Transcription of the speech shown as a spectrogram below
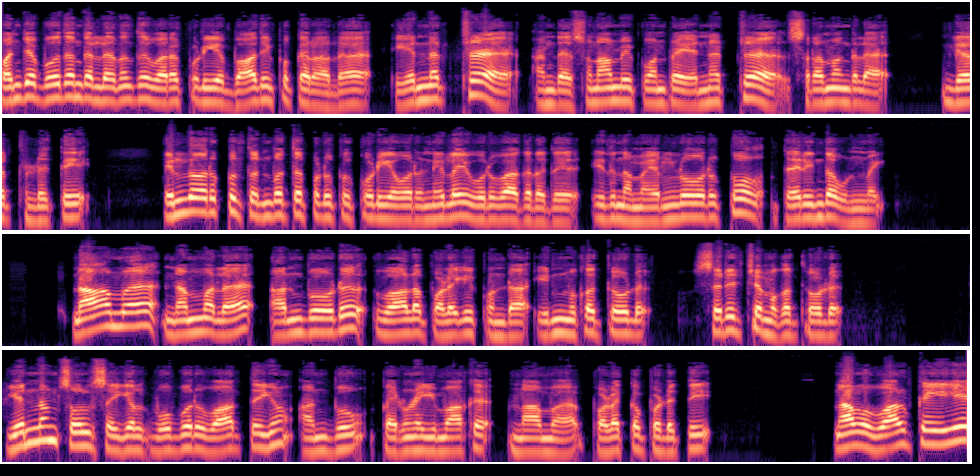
பஞ்சபூதங்கள்ல இருந்து வரக்கூடிய பாதிப்புகளால எண்ணற்ற அந்த சுனாமி போன்ற எண்ணற்ற சிரமங்களை ஏற்படுத்தி எல்லோருக்கும் துன்பத்தை கொடுக்கக்கூடிய ஒரு நிலை உருவாகிறது. இது நம்ம எல்லோருக்கும் தெரிந்த உண்மை. நாம நம்மள அன்போடு வாழ பழகி கொண்டா இன்முகத்தோடு சிரிச்ச முகத்தோடு எண்ணம் சொல் செயல் ஒவ்வொரு வார்த்தையும் அன்பும் கருணையுமாக நாம பழக்கப்படுத்தி நாம வாழ்க்கையே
